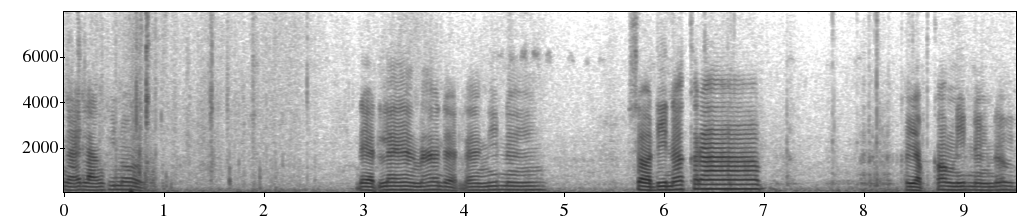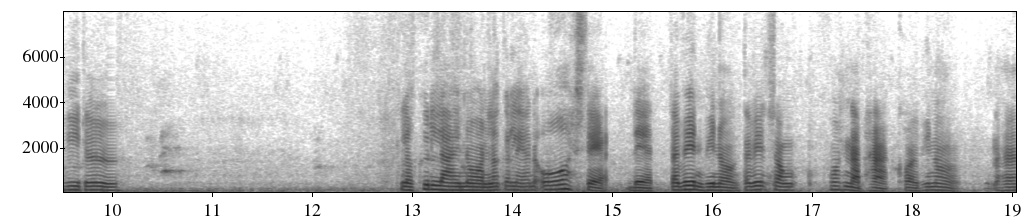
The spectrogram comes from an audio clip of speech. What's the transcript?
หงายหลังพี่น้องแดดแรงนะฮะแดดแรงนิดนึง สวัสดีนะครับ ขยับกล้องนิดนึงเด้อพี่เด้อเราขึ้นลายนอนแล้วก็แล้วนะโอ้แสดแดดตะเว้นพี่น้องตะเว้นซองหนับหักคอยพี่น้องนะฮะ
